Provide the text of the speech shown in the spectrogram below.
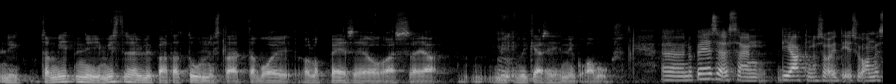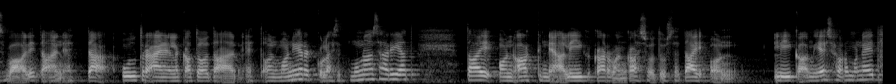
niin, tai, niin, mistä se ylipäätään tunnistaa, että voi olla PCOS ja mi, mm. mikä siihen niin avuksi? No PCOS diagnosoitiin Suomessa vaaditaan, että ultraäänellä katsotaan, että on monirekkulaiset munasarjat tai on aknea, liikakarvan kasvatusta tai on liikaa mieshormoneita.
